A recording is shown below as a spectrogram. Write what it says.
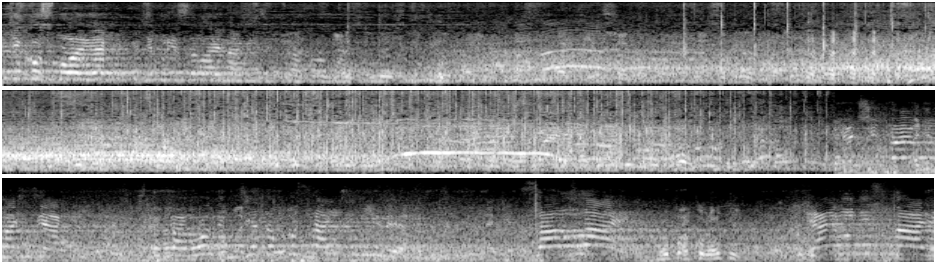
каких условиях не присылай нам видео. Я читаю в новостях, что кого-то где-то посадили за лайк. Вы поаккуратней. Я его не знаю.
